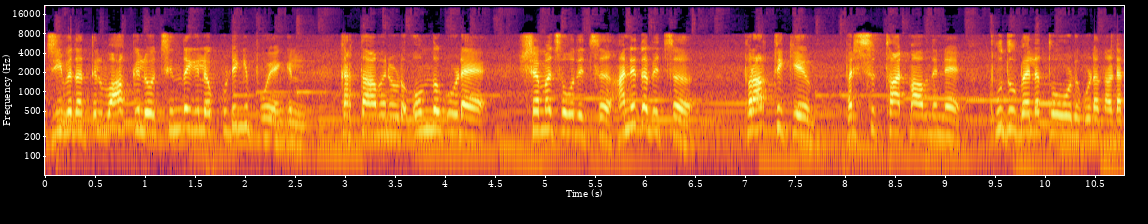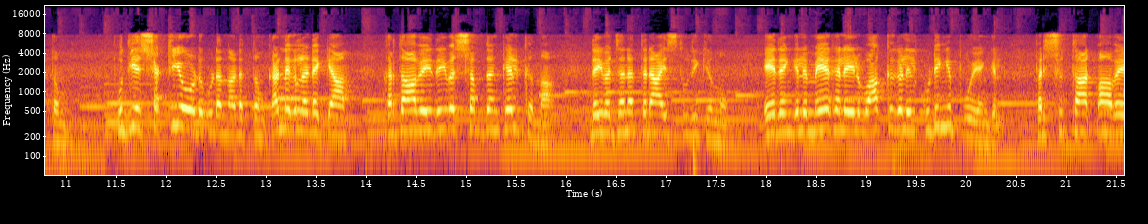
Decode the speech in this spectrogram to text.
ജീവിതത്തിൽ വാക്കിലോ ചിന്തയിലോ കുടുങ്ങിപ്പോയെങ്കിൽ കർത്താവിനോട് ഒന്നുകൂടെ ക്ഷമ ചോദിച്ച് അനുദപിച്ച് പ്രാർത്ഥിക്കുകയും പരിശുദ്ധാത്മാവ് നിന്നെ പുതുബലത്തോടുകൂടെ നടത്തും. പുതിയ ശക്തിയോടുകൂടെ നടത്തും. കണ്ണുകളടയ്ക്കാം കർത്താവെ ദൈവശബ്ദം കേൾക്കുന്ന ദൈവജനത്തിനായി സ്തുതിക്കുന്നു. ഏതെങ്കിലും മേഖലയിൽ വാക്കുകളിൽ കുടുങ്ങിപ്പോയെങ്കിൽ പരിശുദ്ധാത്മാവെ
